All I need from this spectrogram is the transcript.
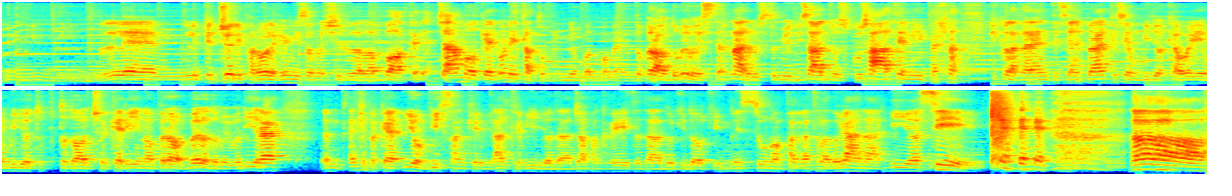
i le, le, peggiori parole che mi sono uscite dalla bocca. Diciamo che non è stato me un bel momento, però dovevo esternare questo mio disagio, scusatemi per la piccola parentesi, anche se è un video kawaii, un video tutto dolce, carino, però ve lo dovevo dire. Ehm, anche perché io ho visto anche altri video della Japan Creator, della Doki Doki, nessuno ha pagato la dogana, io sì! oh,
